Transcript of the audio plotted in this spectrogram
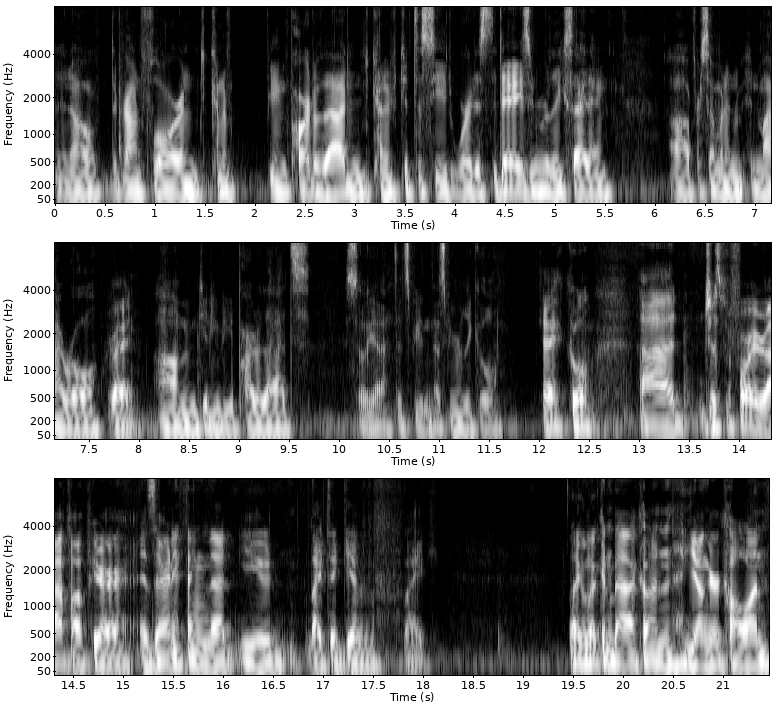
you know the ground floor and kind of being part of that and kind of get to see it where it is today has been really exciting uh, for someone in, in, my role. Right. Um, getting to be a part of that. So yeah, that's been that's been really cool. Okay, cool. Uh, just before we wrap up here, is there anything that you'd like to give, like, like looking back on younger Colin,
